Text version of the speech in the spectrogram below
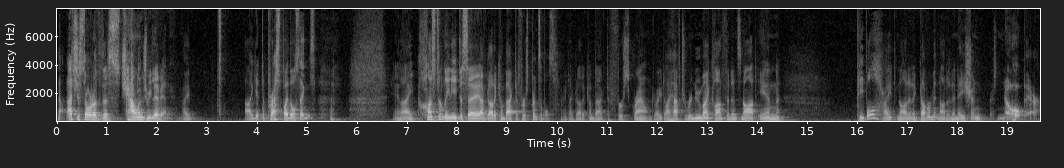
Now, that's just sort of this challenge we live in, right? I get depressed by those things. and I constantly need to say, I've got to come back to first principles, right? I've got to come back to first ground, right? I have to renew my confidence not in people, right? Not in a government, not in a nation. There's no hope there.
